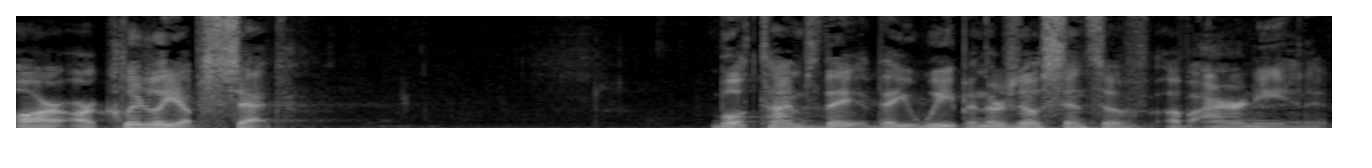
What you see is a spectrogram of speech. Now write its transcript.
are, are clearly upset. Both times they, they weep, and there's no sense of, of irony in it.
